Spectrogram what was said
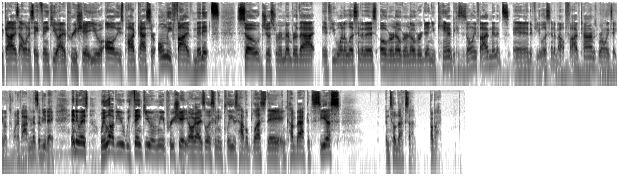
But guys, I want to say thank you. I appreciate you. All these podcasts are only five minutes. So just remember that if you want to listen to this over and over and over again, you can because it's only five minutes. And if you listen about five times, we're only taking up 25 minutes of your day. Anyways, we love you. We thank you and we appreciate y'all guys listening. Please have a blessed day and come back and see us. Until next time. Bye bye.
